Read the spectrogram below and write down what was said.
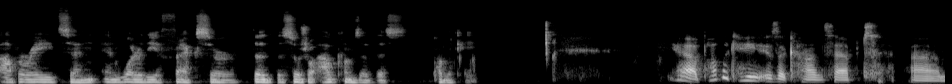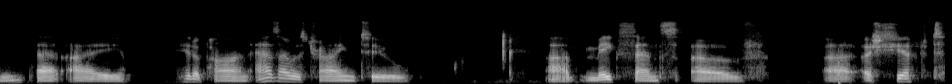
operates, and and what are the effects or the the social outcomes of this public hate? Yeah, public hate is a concept um, that I hit upon as I was trying to uh, make sense of uh, a shift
